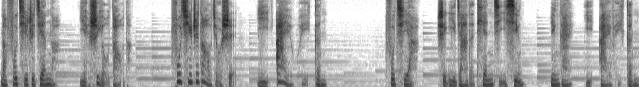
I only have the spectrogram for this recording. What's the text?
那夫妻之间呢，也是有道的。夫妻之道就是以爱为根。夫妻啊，是一家的天极星，应该以爱为根。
